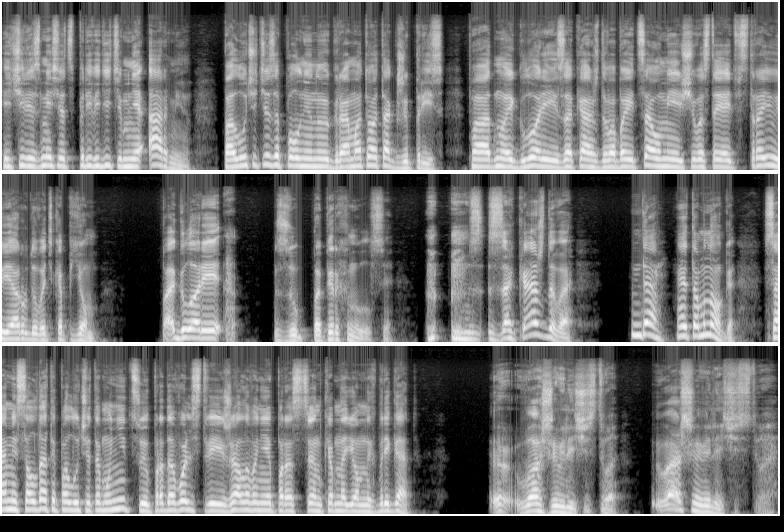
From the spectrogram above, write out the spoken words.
и через месяц приведите мне армию. Получите заполненную грамоту, а также приз. По одной глории за каждого бойца, умеющего стоять в строю и орудовать копьем». «По глории...» Зуб поперхнулся. «За каждого?» «Да, это много. Сами солдаты получат амуницию, продовольствие и жалование по расценкам наемных бригад». «Ваше Величество! Ваше Величество!»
